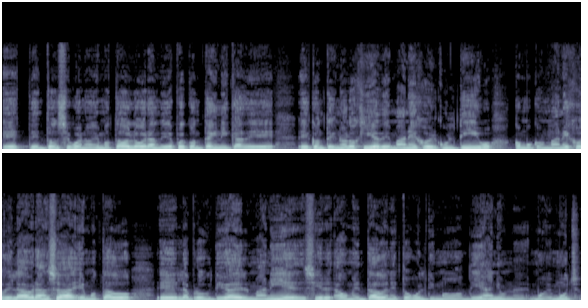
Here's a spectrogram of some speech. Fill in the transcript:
este, entonces, bueno, hemos estado logrando y después con técnicas de, eh, con tecnología de manejo del cultivo, como con manejos de labranza, hemos estado, eh, la productividad del maní, es decir, ha aumentado en estos últimos 10 años mucho.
